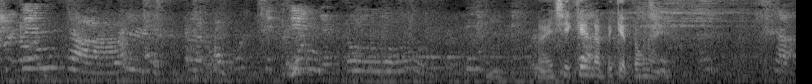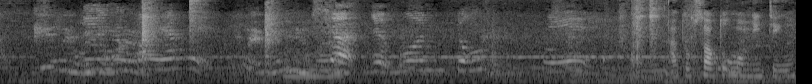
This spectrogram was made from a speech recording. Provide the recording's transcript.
ชิคเก้นจ๋าชิคก้นอยู่ตรงนู้น ไหนชิคเก้นเอาไปเก็บตรงไหนฉันอยู่ไปแล้วอืมฉันอยู่บนตรงนี้เอาทุกซอกทุกมุมจริงๆอะ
